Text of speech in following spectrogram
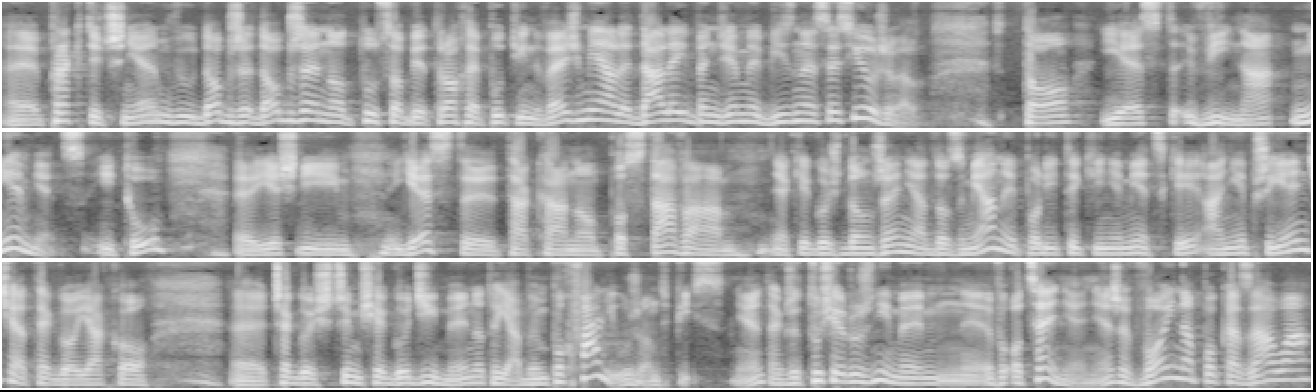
e, praktycznie mówił, dobrze, dobrze, no tu sobie trochę Putin weźmie, ale dalej będziemy business as usual. To jest wina Niemiec. I tu, e, jeśli jest taka no, postawa jakiegoś dążenia do zmiany polityki niemieckiej, a nie przyjęcia tego jako E, czegoś, z czym się godzimy, no to ja bym pochwalił rząd PiS. Nie? Także tu się różnimy mm, w ocenie, nie? że wojna pokazała,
